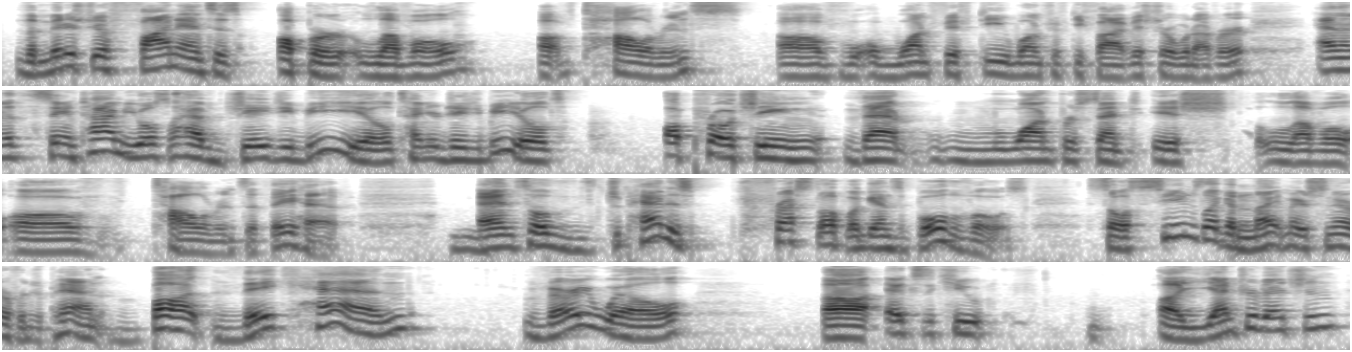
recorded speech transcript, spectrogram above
the Ministry of Finance's upper level of tolerance of 150, 155 ish or whatever. And then at the same time, you also have JGB yield, 10 year JGB yields approaching that 1% ish level of tolerance that they have. Mm-hmm. And so Japan is pressed up against both of those. So it seems like a nightmare scenario for Japan, but they can very well uh, execute a yen intervention,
